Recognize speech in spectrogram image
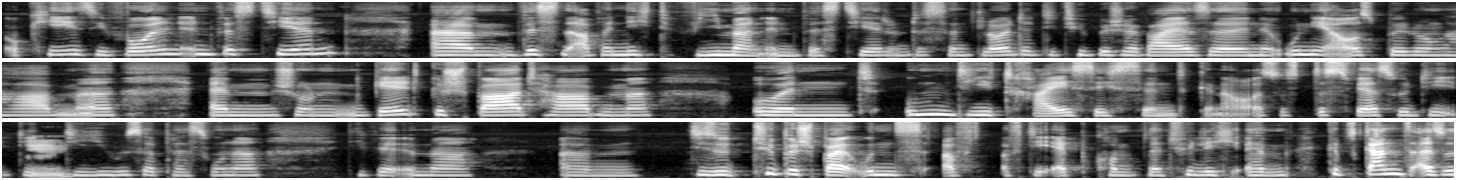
okay, sie wollen investieren, ähm, wissen aber nicht, wie man investiert. Und das sind Leute, die typischerweise eine Uni-Ausbildung haben, ähm, schon Geld gespart haben und um die 30 sind, genau. Also das wäre so die, die, mhm. die User-Persona, die wir immer ähm, die so typisch bei uns auf, auf die App kommt. Natürlich ähm, gibt es ganz, also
